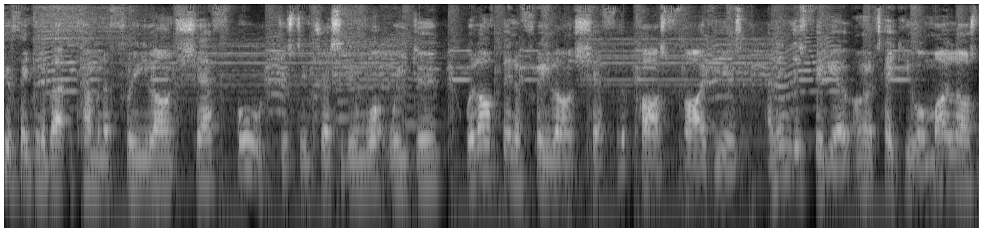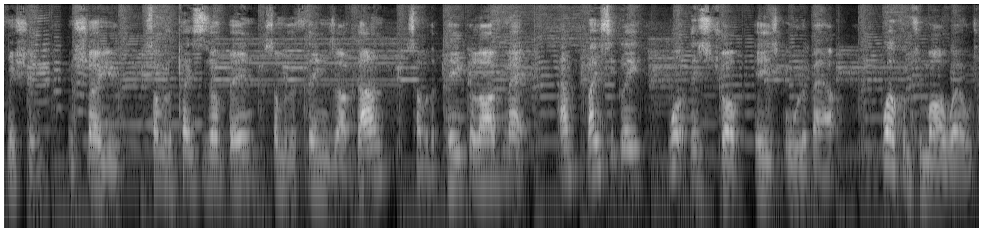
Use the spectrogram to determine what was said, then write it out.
you're thinking about becoming a freelance chef or just interested in what we do, well I've been a freelance chef for the past five years and in this video I'm going to take you on my last mission and show you some of the places I've been, some of the things I've done, some of the people I've met and basically what this job is all about. Welcome to my world.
